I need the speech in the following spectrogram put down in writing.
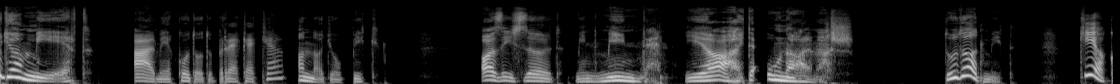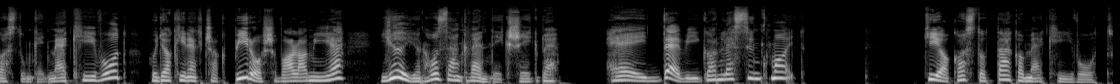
Ugyan miért? álmélkodott brekekkel a nagyobbik. Az is zöld, mint minden. Jaj, de unalmas! Tudod mit? Kiakasztunk egy meghívót, hogy akinek csak piros valamije, jöjjön hozzánk vendégségbe. Hely, de vígan leszünk majd! Kiakasztották a meghívót.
